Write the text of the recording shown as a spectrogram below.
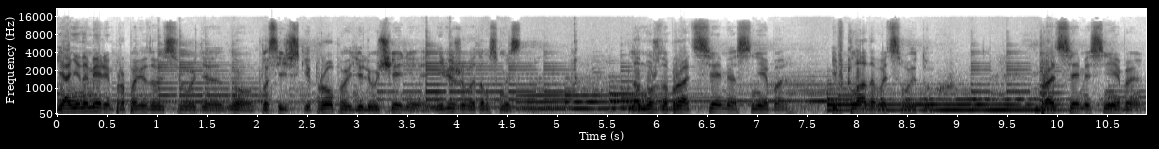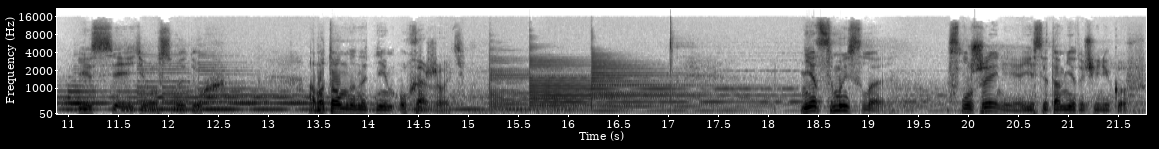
Я не намерен проповедовать сегодня ну, классические проповеди или учения. Не вижу в этом смысла. Нам нужно брать семя с неба и вкладывать свой дух. Брать семя с неба и сеять его в свой дух. А потом над ним ухаживать. Нет смысла служения, если там нет учеников.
